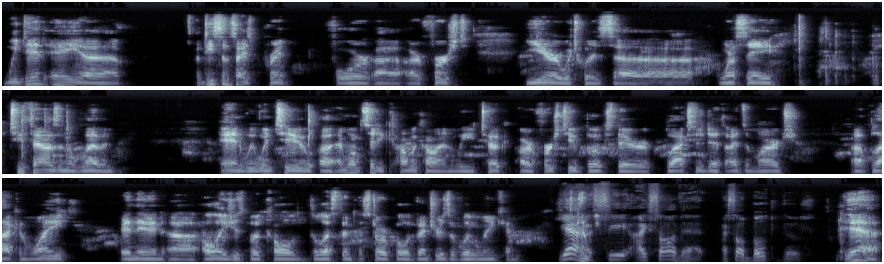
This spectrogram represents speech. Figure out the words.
we did a uh, a decent sized print for uh, our first year, which was uh, I want to say 2011, and we went to uh, Emerald City Comic Con and we took our first two books there: Black of Death, Ides of March, uh, Black and White, and then uh, all ages book called The Less Than Historical Adventures of Little Lincoln. Yeah, and, see, I saw that. I saw both of those. Yeah,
